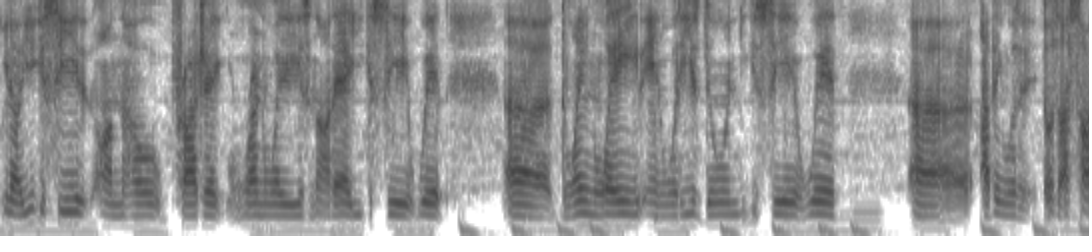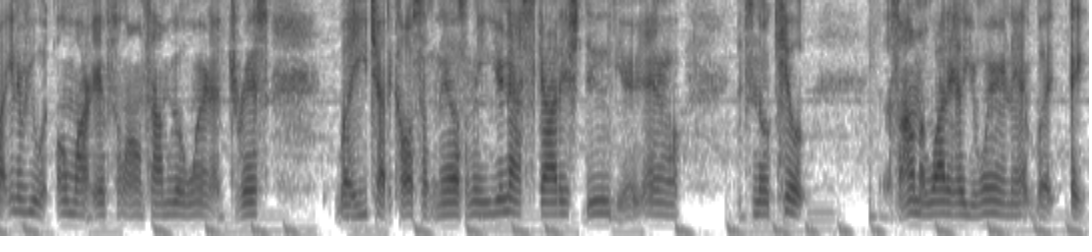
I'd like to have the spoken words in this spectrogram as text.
you know, you can see it on the whole project runways and all that. You can see it with uh, Dwyane Wade and what he's doing. You can see it with uh, I think it was it, it was I saw an interview with Omar Epps a long time ago wearing a dress, but he tried to call something else. I mean, you're not Scottish, dude. You're you know, it's no kilt. So I don't know why the hell you're wearing that, but hey,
